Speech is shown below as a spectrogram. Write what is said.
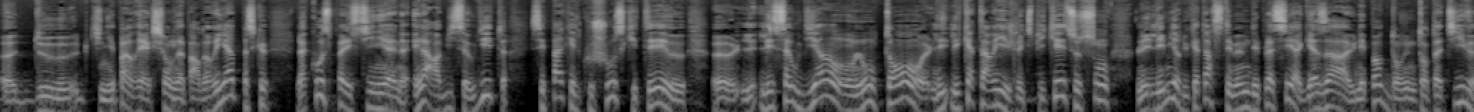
de qu'il n'y ait pas de réaction de la part de Riyad parce que la cause palestinienne et l'Arabie saoudite, c'est pas quelque chose qui était... Euh, euh, les, Saoudiens ont longtemps... Les, les Qataris, je l'expliquais, ce sont... L'émir du Qatar s'était même déplacé à Gaza à une époque dans une tentative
